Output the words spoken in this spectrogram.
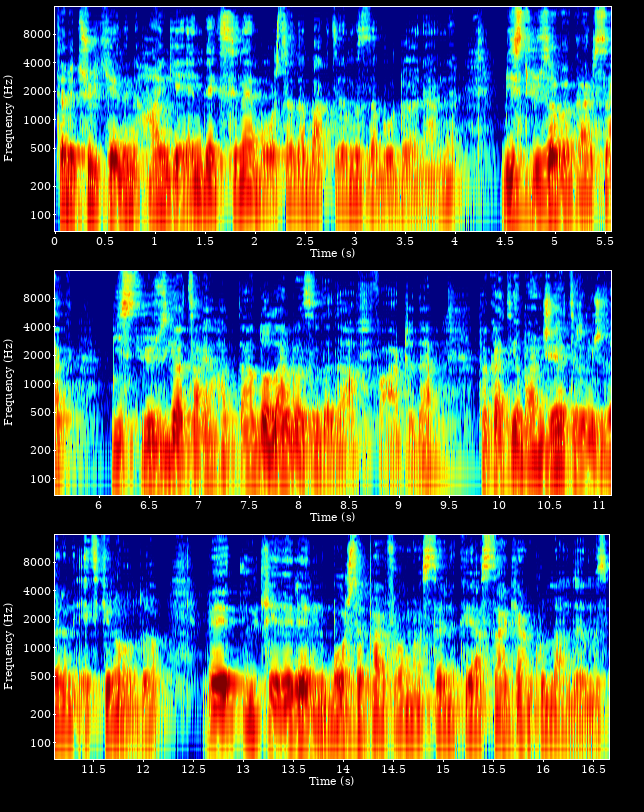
Tabi Türkiye'nin hangi endeksine borsada baktığımız da burada önemli. BIST 100'e bakarsak BIST 100 yatay hatta dolar bazında da hafif artıda. Fakat yabancı yatırımcıların etkin olduğu ve ülkelerin borsa performanslarını kıyaslarken kullandığımız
